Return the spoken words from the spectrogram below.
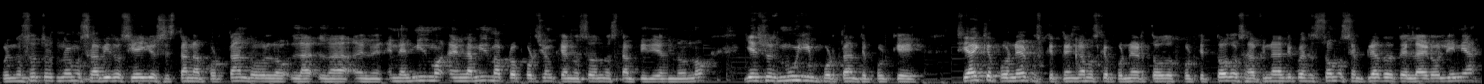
pues nosotros no hemos sabido si ellos están aportando en, el mismo, en la misma proporción que a nosotros nos están pidiendo, ¿no? Y eso es muy importante porque si hay que poner, pues que tengamos que poner todos, porque todos al final de cuentas somos empleados de la aerolínea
